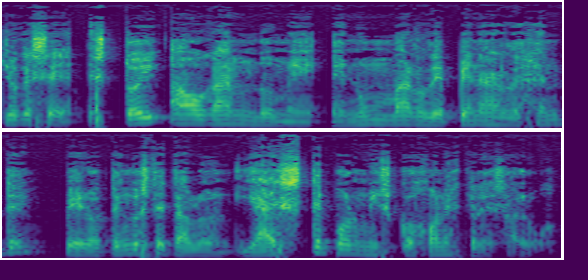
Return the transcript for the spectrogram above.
yo qué sé, estoy ahogándome en un mar de penas de gente, pero tengo este tablón y a este por mis cojones que le salgo.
